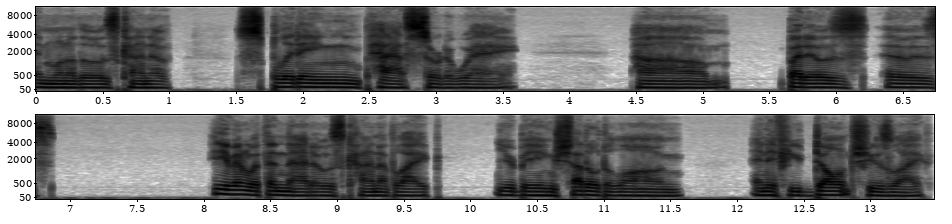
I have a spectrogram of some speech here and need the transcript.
one of those kind of splitting paths sort of way. Um, but it was it was even within that, it was kind of like you're being shuttled along, and if you don't choose life,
